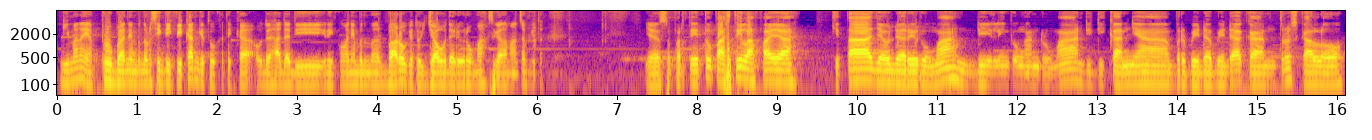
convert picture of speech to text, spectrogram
gimana ya perubahan yang benar signifikan gitu ketika udah ada di lingkungan yang benar-benar baru gitu jauh dari rumah segala macam gitu? Ya seperti itu pastilah Pak ya. Kita jauh dari rumah, di lingkungan rumah, didikannya berbeda-beda kan. Terus kalau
